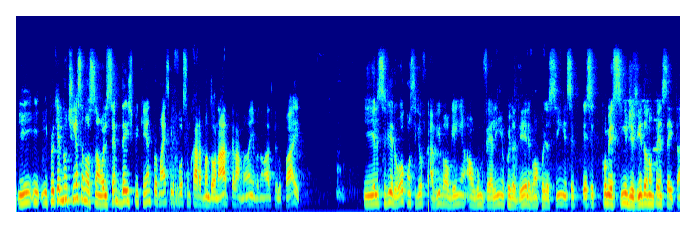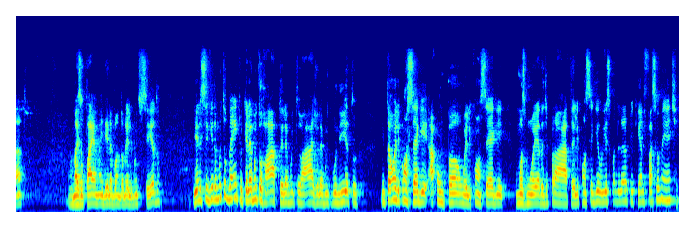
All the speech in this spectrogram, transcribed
E, e, e, porque ele não tinha essa noção, ele sempre desde pequeno, por mais que ele fosse um cara abandonado pela mãe, abandonado pelo pai, e ele se virou, conseguiu ficar vivo, alguém, algum velhinho cuida dele, alguma coisa assim. Esse, esse comecinho de vida eu não pensei tanto. Mas o pai e a mãe dele abandonam ele muito cedo. E ele se vira muito bem, porque ele é muito rápido, ele é muito ágil, ele é muito bonito. Então ele consegue um pão, ele consegue umas moedas de prata, ele conseguiu isso quando ele era pequeno facilmente.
